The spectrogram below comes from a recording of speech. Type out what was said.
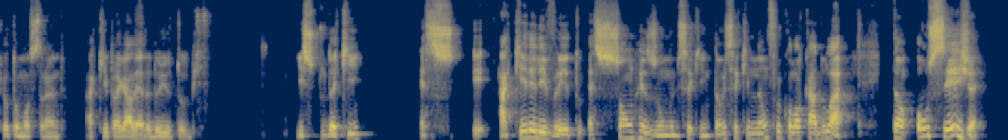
que eu estou mostrando aqui para a galera do YouTube. Isso tudo aqui é aquele livreto é só um resumo disso aqui. Então isso aqui não foi colocado lá. Então, ou seja,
